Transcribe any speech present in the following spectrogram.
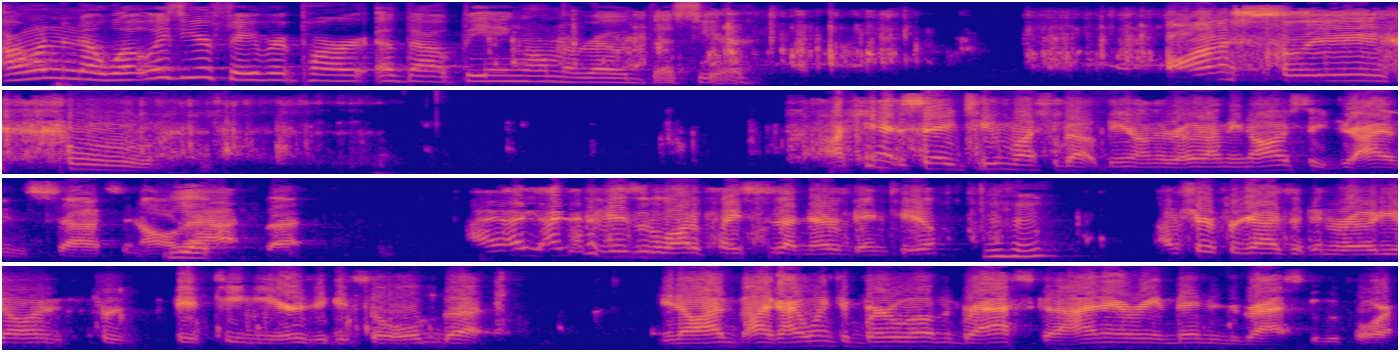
I want to know what was your favorite part about being on the road this year? Honestly, whew, I can't say too much about being on the road. I mean, obviously driving sucks and all Yep. that, but I, I, I got to visit a lot of places I've never been to. Mm-hmm. I'm sure for guys that've been rodeoing for 15 years, it gets old, but you know, I like I went to Burwell, Nebraska. I never even been to Nebraska before.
